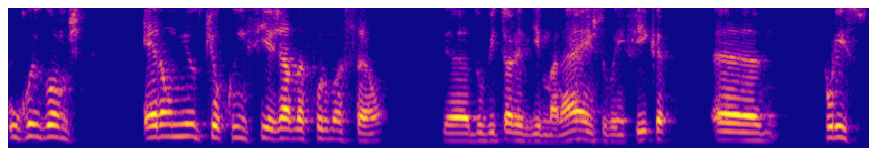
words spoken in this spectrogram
o Rui Gomes era um miúdo que eu conhecia já da formação, uh, do Vitória de Guimarães, do Benfica. Uh, por isso,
